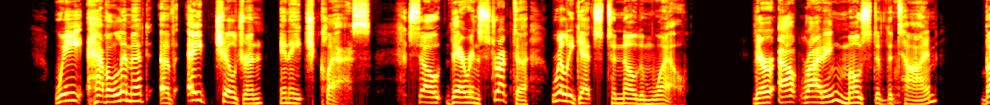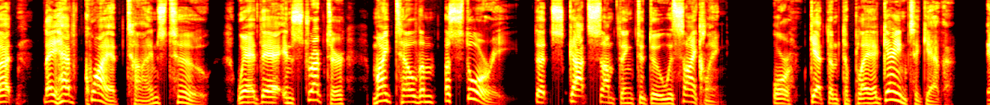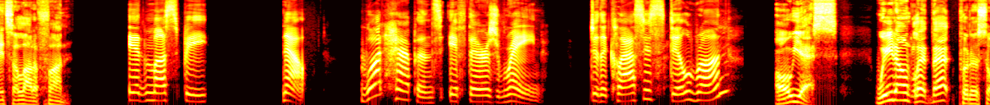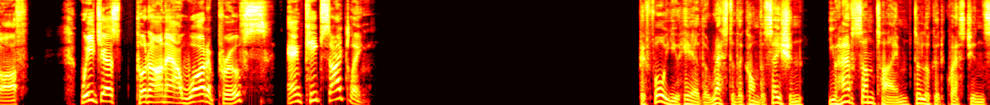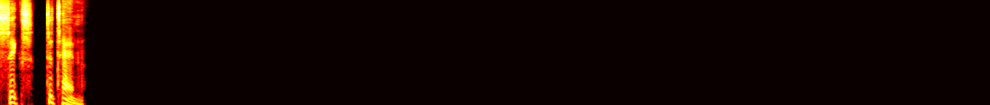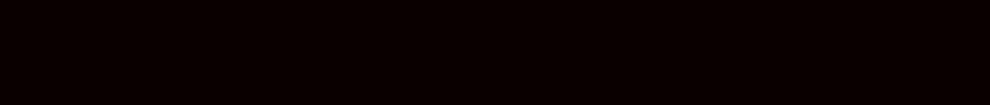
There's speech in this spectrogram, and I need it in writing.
We have a limit of eight children in each class, so their instructor really gets to know them well. They're out riding most of the time, but they have quiet times too, where their instructor might tell them a story that's got something to do with cycling, or get them to play a game together. It's a lot of fun. It must be. Now, what happens if there's rain? Do the classes still run? Oh, yes. We don't let that put us off. We just put on our waterproofs and keep cycling. Before you hear the rest of the conversation, you have some time to look at questions 6 to 10.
